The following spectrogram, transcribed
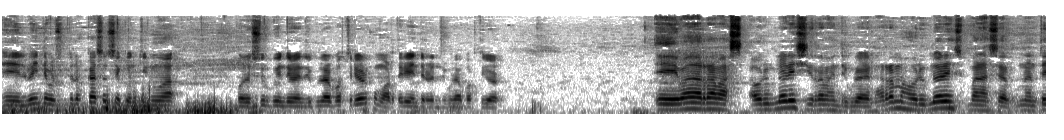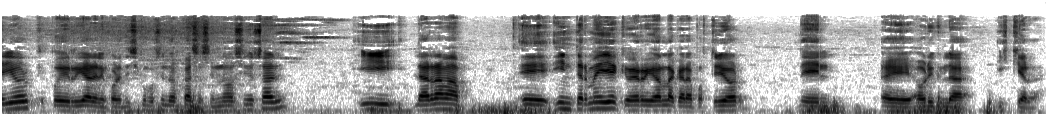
en el 20% de los casos se continúa por el surco interventricular posterior como arteria interventricular posterior. Eh, va a dar ramas auriculares y ramas ventriculares. Las ramas auriculares van a ser una anterior que puede irrigar en el 45% de los casos en nodo sinusal y la rama eh, intermedia que va a irrigar la cara posterior del eh, izquierda.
